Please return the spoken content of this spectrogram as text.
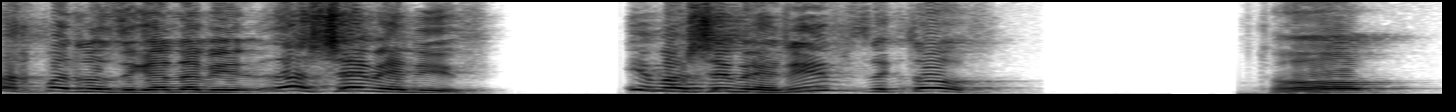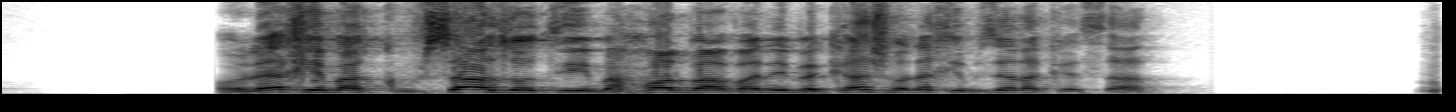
מה אכפת לו זה גנבים? זה השם החליף. אם השם החליף, זה טוב. טוב. הולך עם הקופסה הזאת, עם החול והאבנים וקש, הולך עם זה לקיסר.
